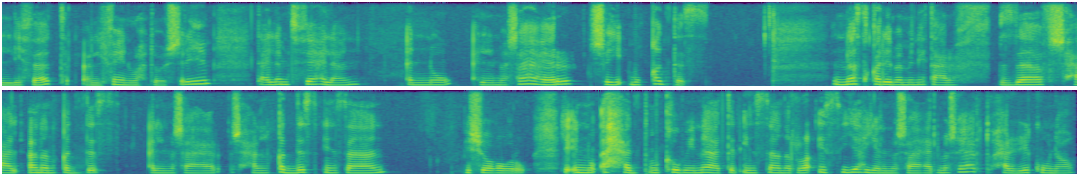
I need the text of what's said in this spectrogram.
اللي فات ألفين واحد وعشرين تعلمت فعلا أنه المشاعر شيء مقدس. الناس قريبة مني تعرف بزاف شحال أنا نقدس المشاعر شحال نقدس إنسان بشعوره. لأنه أحد مكونات الإنسان الرئيسية هي المشاعر. المشاعر تحركنا.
